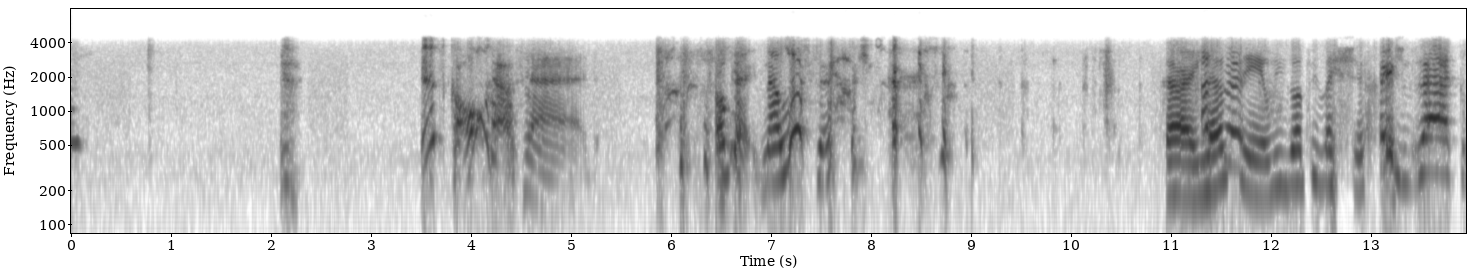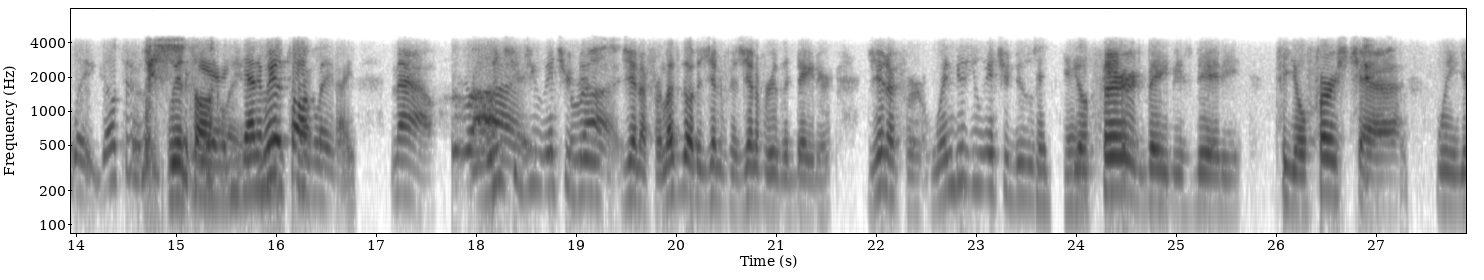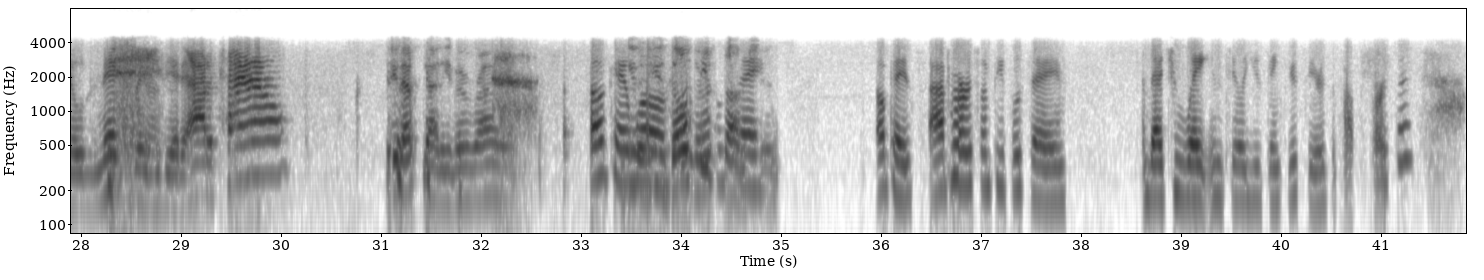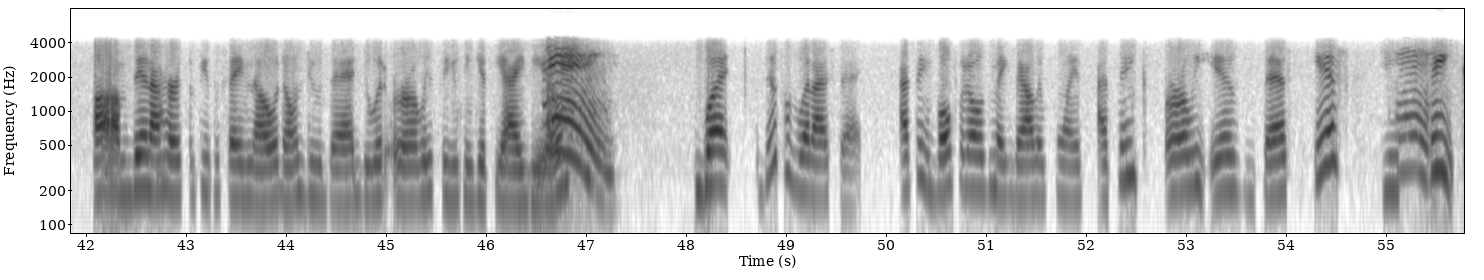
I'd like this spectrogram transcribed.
it's cold outside." Okay, now listen. Sorry, I no said- said. We go to relationship. exactly. Go to the relationship. We'll talk yeah, later. We'll make talk sacrifice. later. Now, Right. when should you introduce right. Jennifer? Let's go to Jennifer because Jennifer is a dater. Jennifer, when do you introduce your third baby's daddy to your first child when your next baby daddy out of town? See, that's not even right. Okay, You- well, you- those some people say. Okay, I've heard some people say that you wait until you think you're serious about the person. Um, then I heard some people say, no, don't do that. Do it early so you can get the idea. Mm. But this is what I say. I think both of those make valid points. I think early is best if you Mm. think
